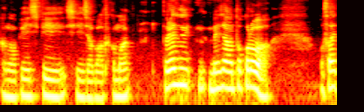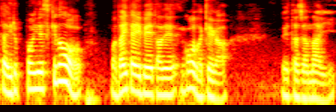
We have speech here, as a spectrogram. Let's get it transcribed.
あの PHP、C、Java とか、まあ、とりあえずメジャーなところは抑えてはいるっぽいですけど、まあ、大体ベータで、Go だけがベータじゃない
